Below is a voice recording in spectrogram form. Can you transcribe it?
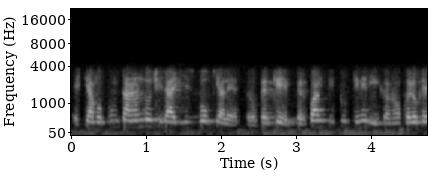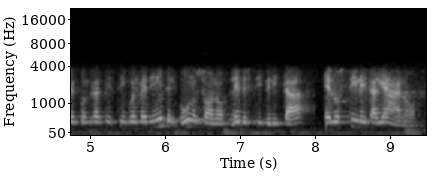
e stiamo puntando ci dà gli sbocchi all'estero. Perché per quanti tutti ne dicono quello che contraddistingue il Made in Italy uno sono le vestibilità e lo stile italiano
